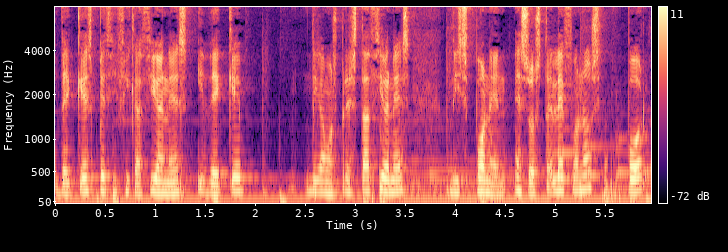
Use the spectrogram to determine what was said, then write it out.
de qué especificaciones y de qué, digamos, prestaciones disponen esos teléfonos por,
